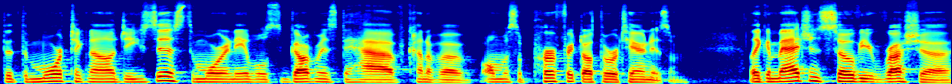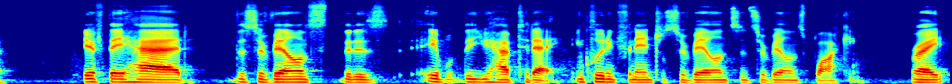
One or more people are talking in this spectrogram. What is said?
that the more technology exists, the more it enables governments to have kind of a almost a perfect authoritarianism. Like imagine Soviet Russia if they had the surveillance that is able that you have today, including financial surveillance and surveillance blocking. Right?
